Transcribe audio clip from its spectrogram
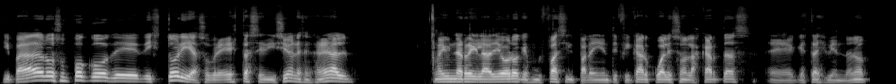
Y para daros un poco de, historia sobre estas ediciones en general, hay una regla de oro que es muy fácil para identificar cuáles son las cartas que estáis viendo, ¿no?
